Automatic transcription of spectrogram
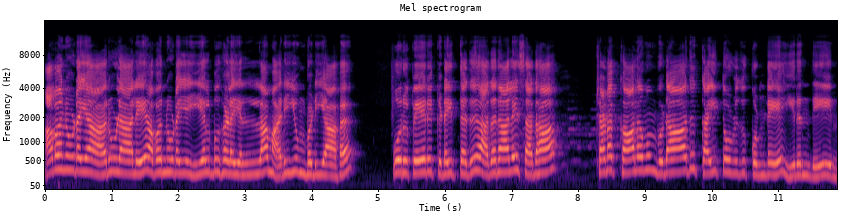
அவனுடைய அருளாலே அவனுடைய இயல்புகளை எல்லாம் அறியும்படியாக ஒரு பேரு கிடைத்தது. அதனாலே சதா சடக்காலமும் விடாது கை தொழுது கொண்டே இருந்தேன்.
